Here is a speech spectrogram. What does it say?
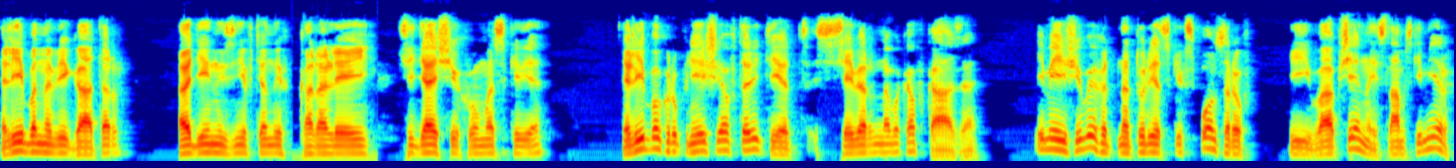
Либо навигатор, один из нефтяных королей, сидящих в Москве, либо крупнейший авторитет с Северного Кавказа, имеющий выход на турецких спонсоров и вообще на исламский мир.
